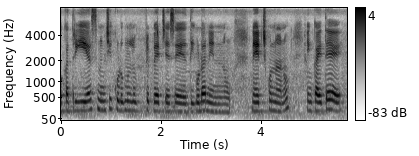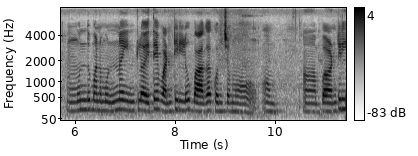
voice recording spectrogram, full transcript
ఒక త్రీ ఇయర్స్ నుంచి కుడుములు ప్రిపేర్ చేసేది కూడా నేను నేర్చుకున్నాను. ఇంకైతే ముందు మనం ఉన్న ఇంట్లో అయితే వంటిల్లు బాగా కొంచెము బండిల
